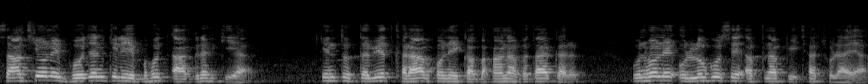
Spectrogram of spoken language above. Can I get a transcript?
साथियों ने भोजन के लिए बहुत आग्रह किया, किंतु तबीयत खराब होने का बहाना बताकर उन्होंने उन लोगों से अपना पीछा छुड़ाया।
